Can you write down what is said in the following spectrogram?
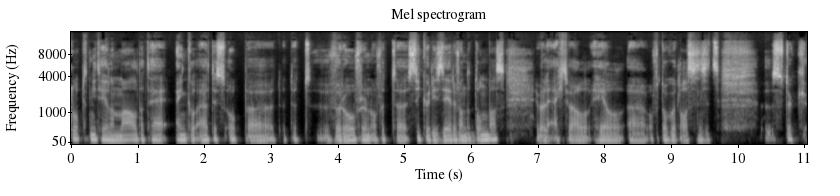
klopt het niet helemaal dat hij enkel uit is op uh, het, het, veroveren of het uh, securiseren van de Donbass. Hij wil echt wel heel, uh, of toch al sinds het stuk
